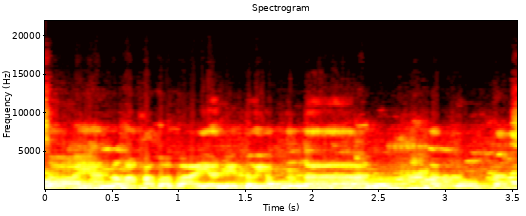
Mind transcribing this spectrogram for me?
So ayan mga kababayan, ito yung mga ano, mga prutas.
